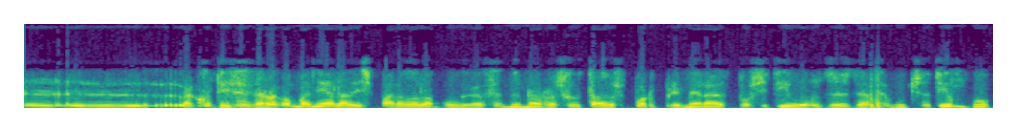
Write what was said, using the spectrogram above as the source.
la cotización de la compañía la ha disparado la publicación de unos resultados por primera vez positivos desde hace mucho tiempo.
